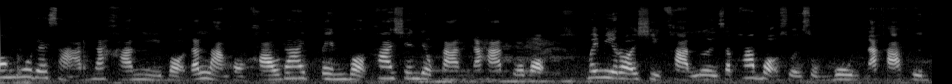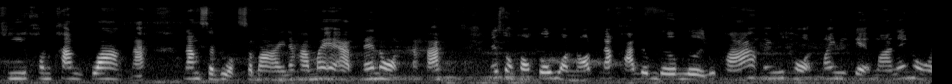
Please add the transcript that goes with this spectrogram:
ห้องผู้โดยสารนะคะนี่เบาะด้านหลังของเขาได้เป็นเบาะผ้าเช่นเดียวกันนะคะ ตัวเบาะไม่มีรอยฉีกขาดเลยสภาพเบาะสวยสมบูรณ์นะคะ พื้นที่ค่อนข้างกว้างนะนั่งสะดวกสบายนะคะ ไม่แออัดแน่นอนนะคะ ในส่วนของตัวหัวน็อตนะคะ เดิมๆเลยลูกค้าไม่มีถอดไม่มีแกะมาแน่นอน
